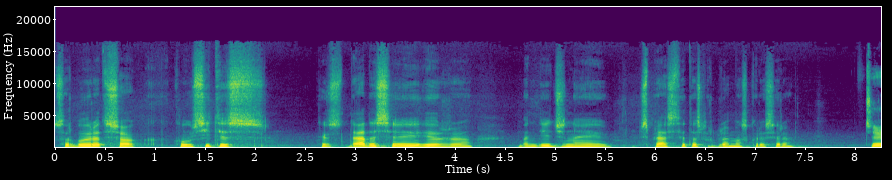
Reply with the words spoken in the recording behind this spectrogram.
svarbu yra tiesiog klausytis, kas dedasi ir bandyti, žinai, spręsti tas problemas, kurios yra. Čia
